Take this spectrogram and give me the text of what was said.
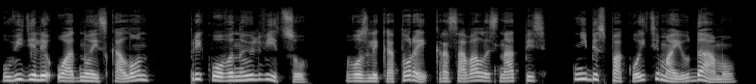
увидели у одной из колонн прикованную львицу, возле которой красовалась надпись «Не беспокойте мою даму».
